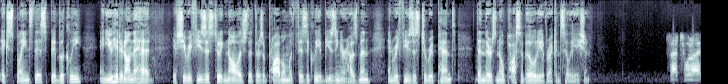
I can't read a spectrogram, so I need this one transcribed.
explains this biblically, and you hit it on the head. If she refuses to acknowledge that there's a problem with physically abusing her husband and refuses to repent, then there's no possibility of reconciliation. That's what I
